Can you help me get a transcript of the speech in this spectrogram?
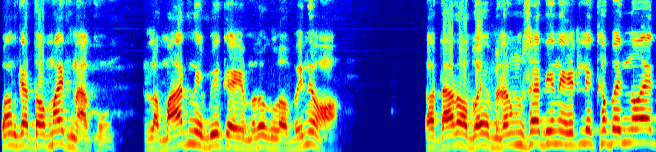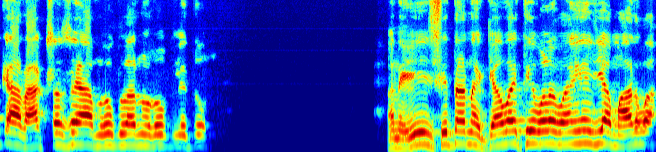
પણ કે તો મારી નાખું. એટલે મારની બીકે એ મૃગલો બન્યો. તો તારો ભાઈ બ્રહ્મસાદી ને એટલી ખબર ન હોય કે આ રાક્ષસે આ મૃગલાનું રૂપ લીધું. અને એ સીતાને કહેવાયથી વળે વાહી ગયા મારવા.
